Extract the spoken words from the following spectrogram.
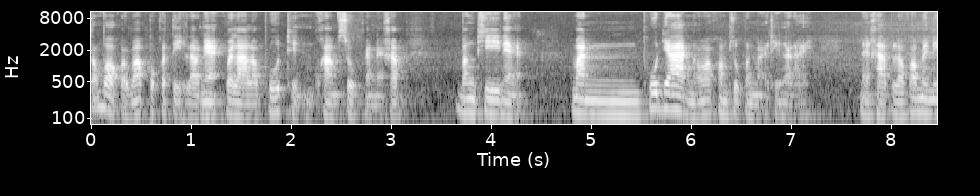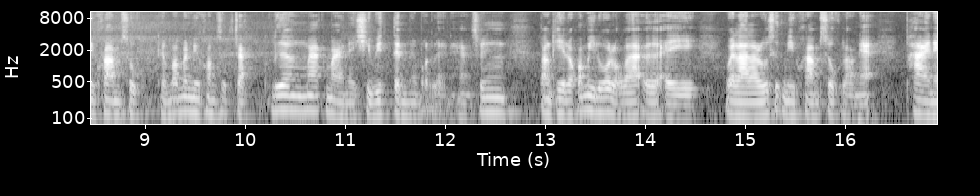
ต้องบอกก่อนว่าปกติเราเนี่ยเวลาเราพูดถึงความสุขกันนะครับ บางทีเนี่ยมันพูดยากนะว่าความสุขมันหมายถึงอะไรนะครับแล้วก็มันมีความสุขถึงว่ามันมีความสุขจากเรื่องมากมายในชีวิตเต็มไปหมดเลยนะฮะซึ่งบางทีเราก็ไม่รู้หรอกว่าเออไอเวลาเรารู้สึกมีความสุขเราเนี่ยภายใน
